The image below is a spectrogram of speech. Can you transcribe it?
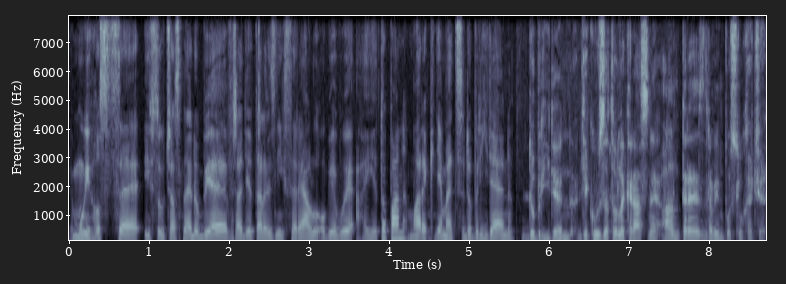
můj host se i v současné době v řadě televizních seriálů objevuje a je to pan Marek Němec. Dobrý den. Dobrý den, děkuji za tohle krásné antré, zdravím posluchače.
